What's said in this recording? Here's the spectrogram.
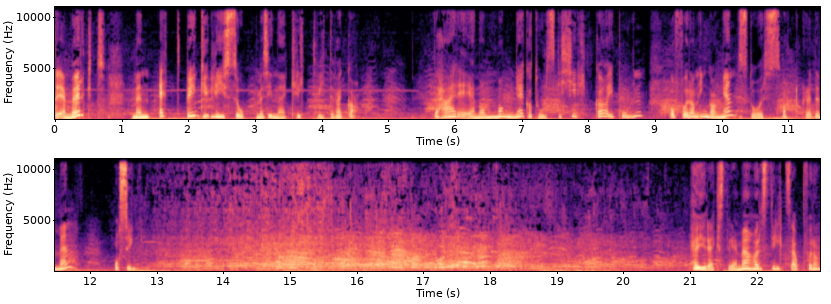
Det er mørkt, men ett bygg lyser opp med sine kritthvite vegger. Dette er en av mange katolske kirker i Polen, og foran inngangen står svartkledde menn og synger. Høyreekstreme har stilt seg opp foran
